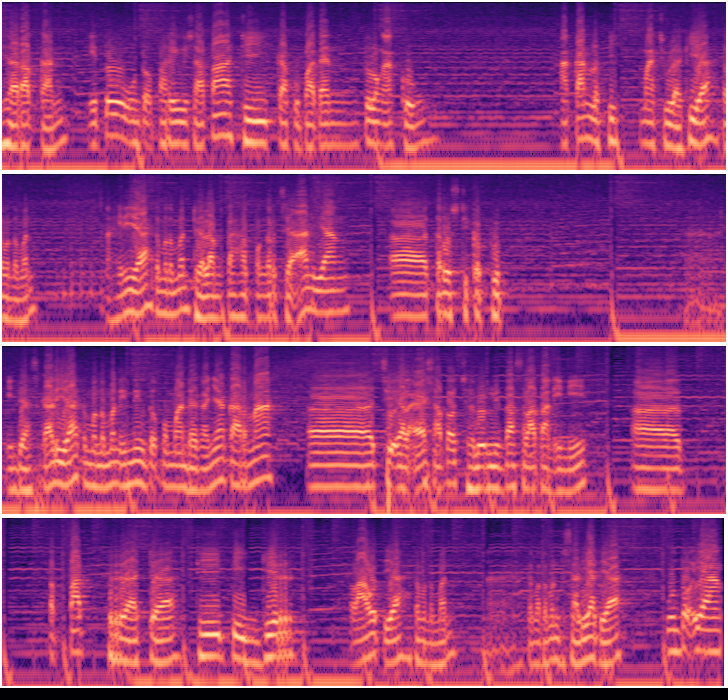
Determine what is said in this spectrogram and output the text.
diharapkan itu untuk pariwisata di Kabupaten Tulungagung akan lebih maju lagi ya teman-teman. Nah ini ya teman-teman dalam tahap pengerjaan yang eh, terus dikebut. Nah, indah sekali ya teman-teman ini untuk pemandangannya karena eh, JLS atau jalur lintas selatan ini eh, tepat berada di pinggir laut ya teman-teman. Nah teman-teman bisa lihat ya. Untuk yang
